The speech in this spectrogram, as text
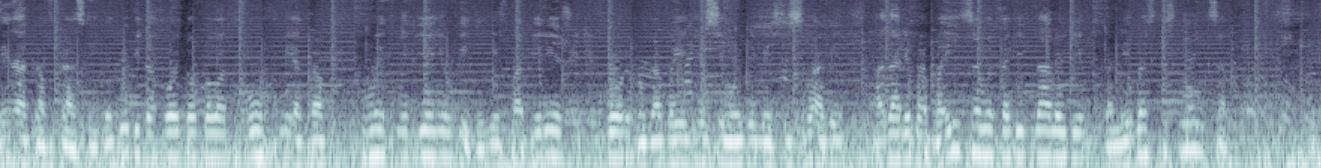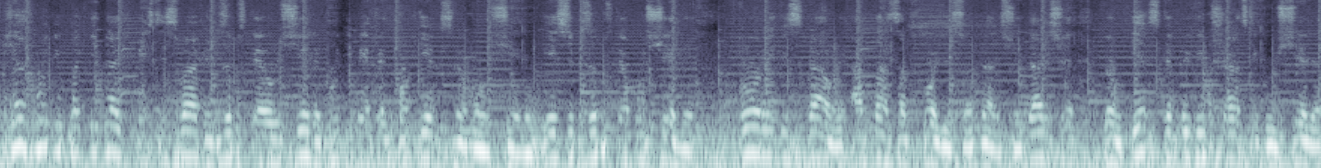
Длина кавказской гадюки доходит около двух метров. Вы их нигде не увидите, ни в побережье, ни в горы, куда мы едем сегодня вместе с вами. Она либо боится выходить на людей, либо стесняется. Сейчас будем покидать вместе с вами Бзыбское ущелье, будем ехать по Гекскому ущелью. Если в Бзыбском ущелье горы и скалы от нас отходят все дальше и дальше, то в Гекском и Вимшанских ущельях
